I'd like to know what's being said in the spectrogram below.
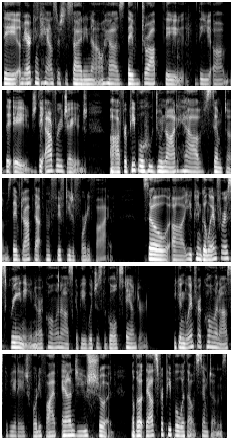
the American Cancer Society now has they've dropped the the um, the age, the average age uh, for people who do not have symptoms. They've dropped that from 50 to 45. So uh, you can go in for a screening or a colonoscopy, which is the gold standard. You can go in for a colonoscopy at age 45, and you should. Although that's for people without symptoms.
